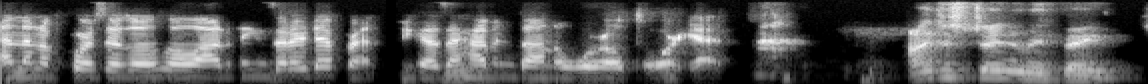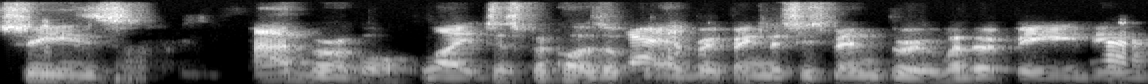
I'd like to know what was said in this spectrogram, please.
And then, of course, there's also a lot of things that are different because I hmm. haven't done a world tour yet. I just genuinely think she's admirable, like just because of yeah. everything that she's been through, whether it be the yeah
